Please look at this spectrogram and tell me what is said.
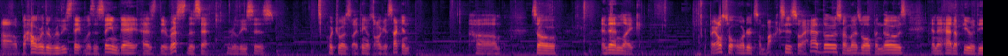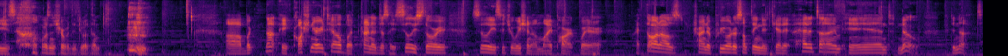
Uh, but however, the release date was the same day as the rest of the set releases, which was I think it was August second. Um, so, and then like, I also ordered some boxes, so I had those, so I might as well open those. And I had a few of these. I wasn't sure what to do with them. uh, but not a cautionary tale, but kind of just a silly story, silly situation on my part where I thought I was trying to pre-order something to get it ahead of time, and no, I did not.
